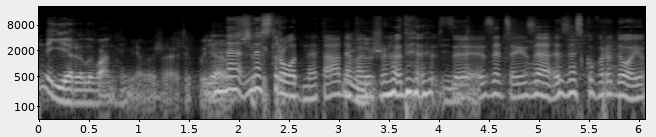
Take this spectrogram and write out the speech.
не є релевантним, я вважаю. Типу, я Не не сродне, та давай вже за за, цей, за, за сковородою.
